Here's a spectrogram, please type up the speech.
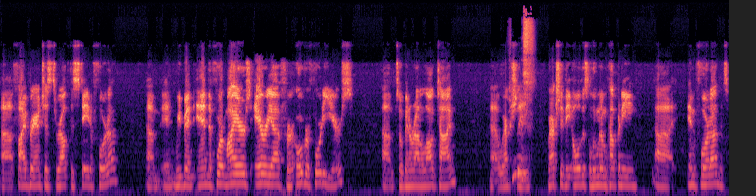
Uh, five branches throughout the state of Florida. Um, and we've been in the Fort Myers area for over 40 years, um, so been around a long time. Uh, we're actually we're actually the oldest aluminum company uh, in Florida that's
